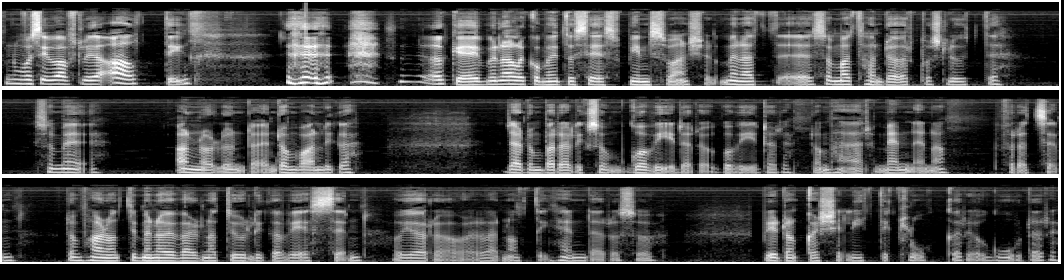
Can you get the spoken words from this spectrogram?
Nu måste jag avslöja allting. Okej, okay, men alla kommer inte att se min svanskön. Men att, eh, som att han dör på slutet. Som är annorlunda än de vanliga. Där de bara liksom går vidare och går vidare, de här männen. För att sen, de har någonting med några övernaturliga väsen att göra eller någonting händer och så blir de kanske lite klokare och godare.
